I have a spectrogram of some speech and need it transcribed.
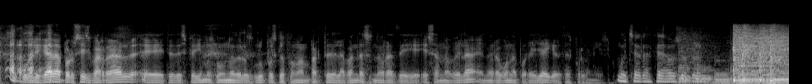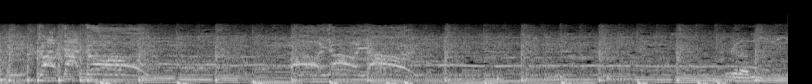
publicada por Seis Barral, eh, te despedimos con uno de los grupos que forman parte de la banda sonora de esa novela. Enhorabuena por ella y gracias por venir. Muchas gracias a vosotros. Gracias.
